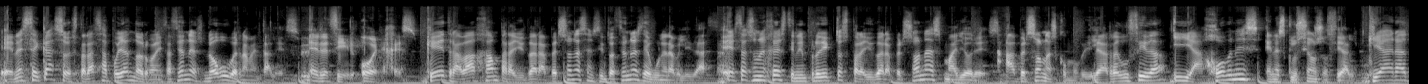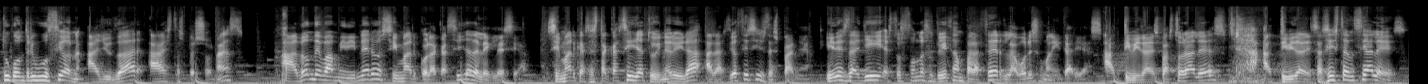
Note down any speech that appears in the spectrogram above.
En este caso estarás apoyando organizaciones no gubernamentales, es decir, ONGs, que trabajan para ayudar a personas en situaciones de vulnerabilidad. Estas ONGs tienen proyectos para ayudar a personas mayores, a personas con movilidad reducida y a jóvenes en exclusión social. ¿Qué hará tu contribución? Ayudar a estas personas. ¿A dónde va mi dinero si marco la casilla de la iglesia? Si marcas esta casilla, tu dinero irá a las diócesis de España. Y desde allí estos fondos se utilizan para hacer labores humanitarias, actividades pastorales, actividades asistenciales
